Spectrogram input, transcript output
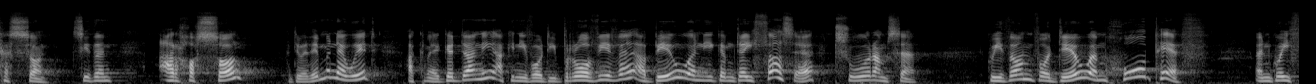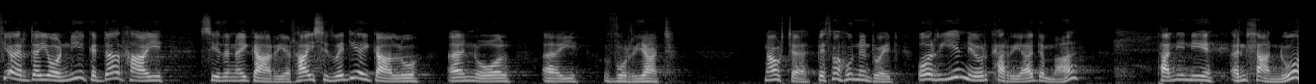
cyson sydd yn arhosol, a dyw e ddim yn newid, ac mae gyda ni ac i ni fod i brofi fe a byw yn ei gymdeithas e trwy'r amser. Gwyddom fod Dyw ym mhob peth yn gweithio i'r daioni gyda'r rhai sydd yn ei garu, y rhai sydd wedi ei galw yn ôl ei fwriad. Nawr te, beth mae hwn yn dweud? O'r un yw'r cariad yma, pan i ni yn llanw,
